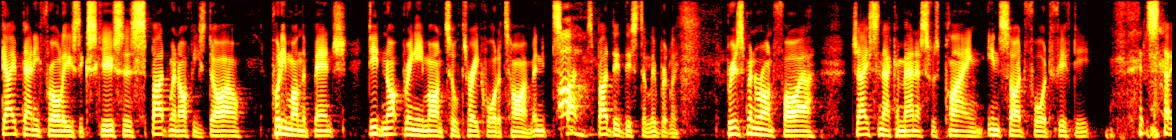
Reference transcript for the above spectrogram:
gave Danny Frawley his excuses. Spud went off his dial, put him on the bench, did not bring him on till three quarter time. And Spud, oh. Spud did this deliberately. Brisbane were on fire. Jason Ackermanis was playing inside forward 50. so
